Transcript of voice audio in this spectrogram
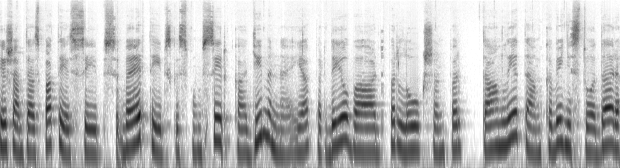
tiešām tās patiesības, vērtības, kas mums ir kā ģimenē, ja, par dievu vārdu, par lūgšanu, par tām lietām, ka viņas to dara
